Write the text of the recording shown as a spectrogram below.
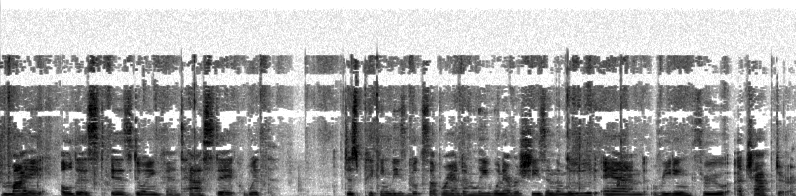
my oldest is doing fantastic with just picking these books up randomly whenever she's in the mood and reading through a chapter.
